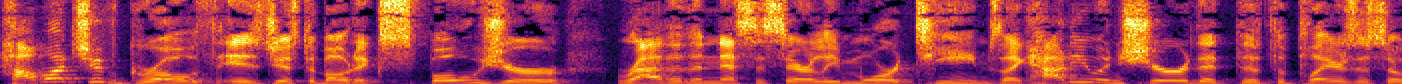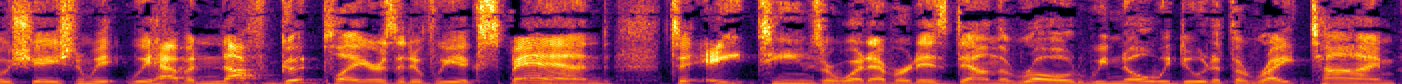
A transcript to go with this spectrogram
how much of growth is just about exposure rather than necessarily more teams? Like, how do you ensure that the, the Players Association we we have enough good players that if we expand to eight teams or whatever it is down the road, we know we do it at the right time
